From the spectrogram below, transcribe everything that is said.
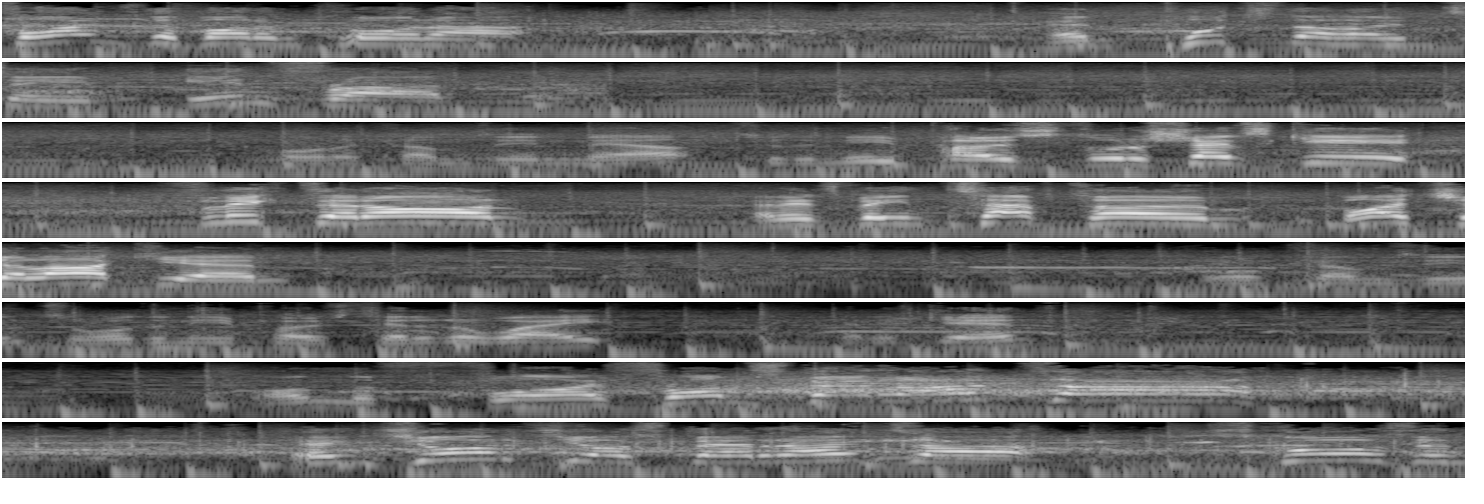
Finds the bottom corner and puts the home team in front. Corner comes in now to the near post. Urushevsky flicked it on, and it's been tapped home by Chalakian. Ball comes in toward the near post, headed away, and again on the fly from Speranza. And Giorgio Speranza scores an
